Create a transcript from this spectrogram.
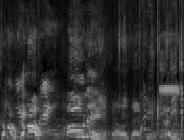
Come on, come on. Hold it. Fellas, that's Why it. did they just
